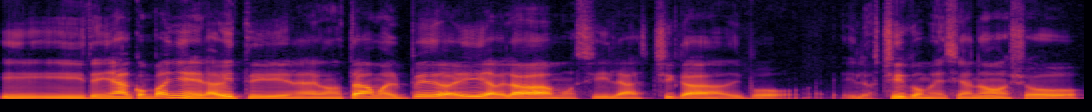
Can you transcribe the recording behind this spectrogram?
y tenía compañera, ¿viste? Y cuando estábamos al pedo ahí hablábamos y las chicas, tipo, y los chicos me decían, no, yo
